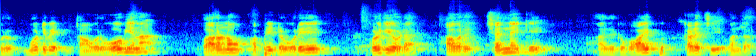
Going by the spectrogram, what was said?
ஒரு மோட்டிவேட் தான் ஒரு ஓவியனாக வரணும் அப்படின்ற ஒரே கொள்கையோட அவர் சென்னைக்கு அதுக்கு வாய்ப்பு கிடச்சி வந்தார்.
